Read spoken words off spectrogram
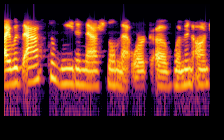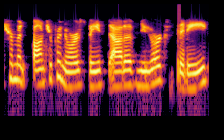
I was asked to lead a national network of women entre- entrepreneurs based out of New York City,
